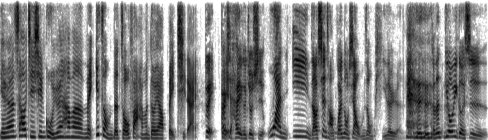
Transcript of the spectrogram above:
演员超级辛苦，因为他们每一种的走法，他们都要背起来。对，而且还有一个就是，万一你知道现场观众像我们这种皮的人，可能丢一个是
